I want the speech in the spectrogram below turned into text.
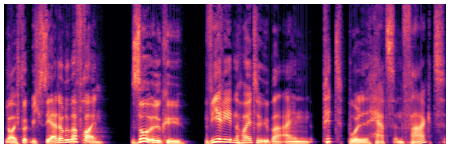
Ja, ich würde mich sehr darüber freuen. So, Ökü. Wir reden heute über einen Pitbull-Herzinfarkt.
